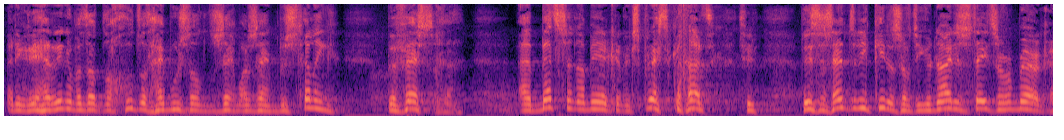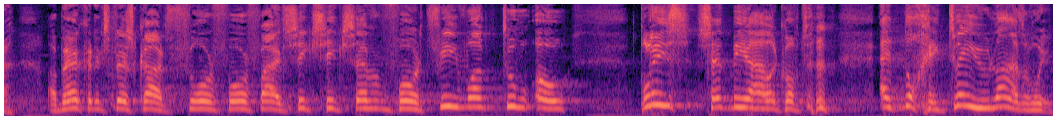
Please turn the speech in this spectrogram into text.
En ik herinner me dat nog goed, want hij moest dan zeg maar, zijn bestelling bevestigen. En met zijn American Express kaart... This is Anthony Kiedis of the United States of America. American Express card 44566743120. Please send me a helicopter. en nog geen twee uur later hoor je...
